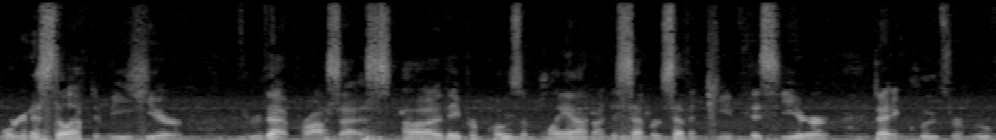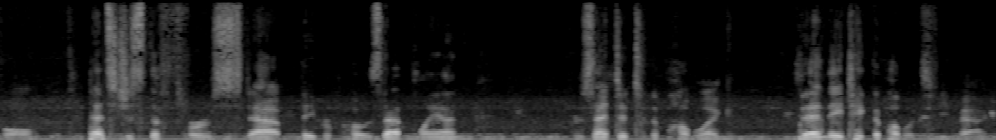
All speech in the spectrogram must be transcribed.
we're going to still have to be here through that process. Uh, they propose a plan on December 17th this year that includes removal. That's just the first step. They propose that plan, present it to the public, then they take the public's feedback.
